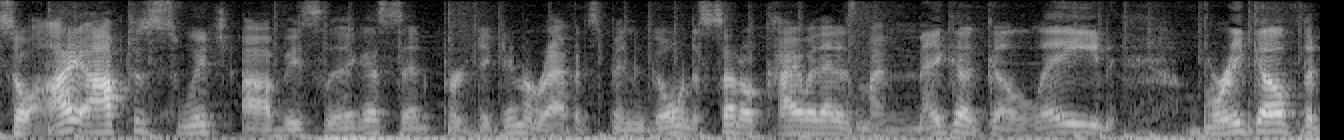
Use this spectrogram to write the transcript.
So I opt to switch, obviously, like I said, predicting a Rapid Spin, going to Seto Kaiba, that is my Mega Gallade. Break out the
